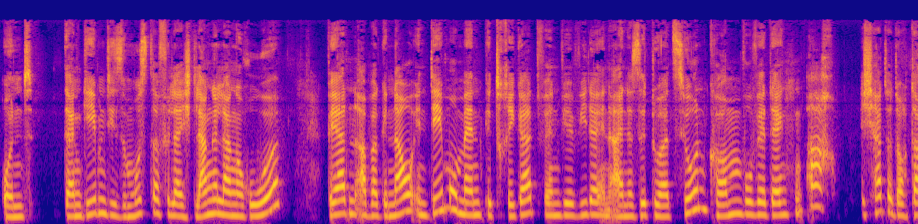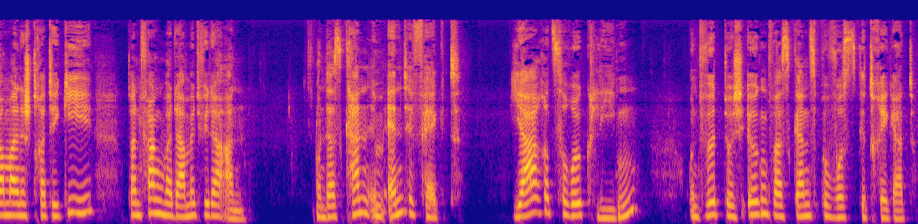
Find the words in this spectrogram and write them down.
Und dann geben diese Muster vielleicht lange, lange Ruhe, werden aber genau in dem Moment getriggert, wenn wir wieder in eine Situation kommen, wo wir denken, ach, ich hatte doch da mal eine Strategie, dann fangen wir damit wieder an. Und das kann im Endeffekt Jahre zurückliegen und wird durch irgendwas ganz bewusst getriggert.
